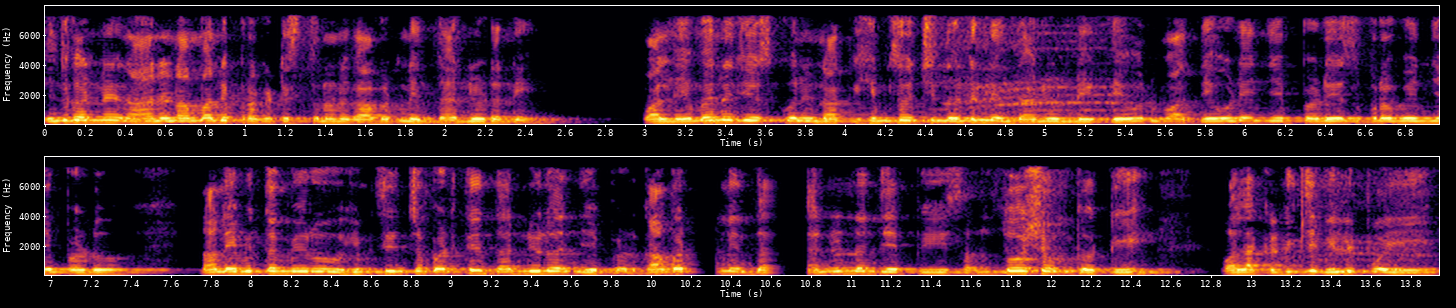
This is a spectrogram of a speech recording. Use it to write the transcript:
ఎందుకంటే నేను ఆయన నామాన్ని ప్రకటిస్తున్నాను కాబట్టి నేను ధన్యుడని. వాళ్ళు ఏమైనా చేసుకొని నాకు హింస వచ్చిందంటే నేను ధన్యుడిని దేవుడు దేవుడు ఏం చెప్పాడు? యేసుప్రభు ఏం చెప్పాడు? నా నిమిత్తం మీరు హింసించబడితే ధన్యులు అని చెప్పాడు. కాబట్టి నేను ధన్యుడు అని చెప్పి సంతోషంతో వాళ్ళు అక్కడి నుంచి వెళ్ళిపోయి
